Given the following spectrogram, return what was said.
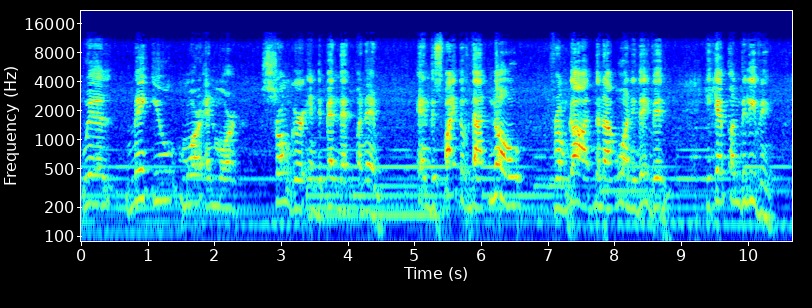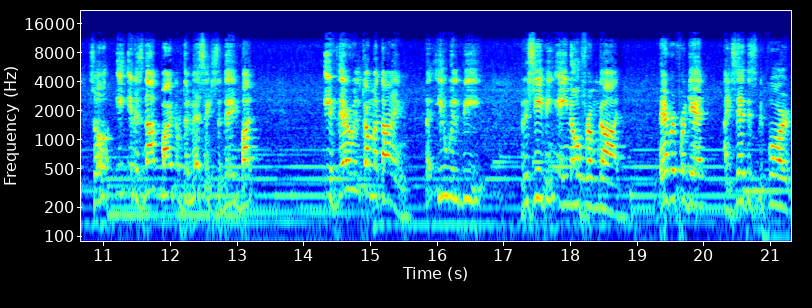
will make you more and more stronger and dependent on Him. And despite of that no from God na nakuha ni David, he kept on believing. So, it is not part of the message today, but if there will come a time that you will be receiving a no from God, never forget, I said this before,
